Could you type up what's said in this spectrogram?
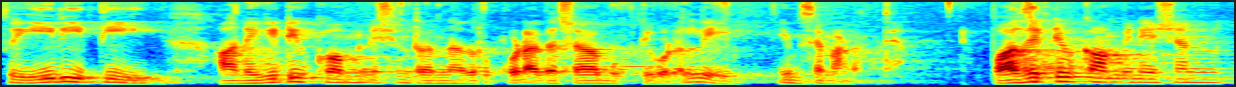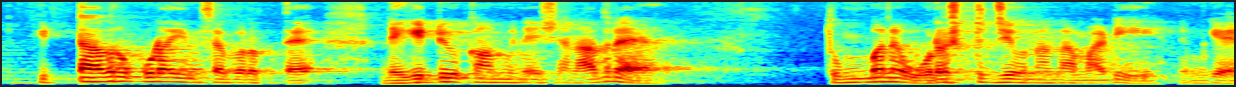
ಸೊ ಈ ರೀತಿ ಆ ನೆಗೆಟಿವ್ ಕಾಂಬಿನೇಷನ್ ರನ್ ಆದರೂ ಕೂಡ ದಶಾಭುಕ್ತಿಗಳಲ್ಲಿ ಹಿಂಸೆ ಮಾಡುತ್ತೆ. ಪಾಸಿಟಿವ್ ಕಾಂಬಿನೇಷನ್ ಹಿಟ್ಟಾದರೂ ಕೂಡ ಹಿಂಸೆ ಬರುತ್ತೆ. ನೆಗೆಟಿವ್ ಕಾಂಬಿನೇಷನ್ ಆದರೆ ತುಂಬಾ ಒರಷ್ಟು ಜೀವನನ ಮಾಡಿ ನಿಮಗೆ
